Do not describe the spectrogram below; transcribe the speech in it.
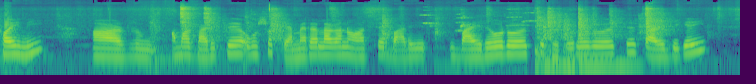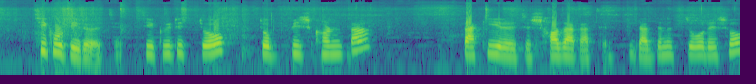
হয়নি। আর আমার বাড়িতে অবশ্য ক্যামেরা লাগানো আছে, বাড়ির বাইরেও রয়েছে, ভেতরেও রয়েছে, চারিদিকেই সিকিউরিটি রয়েছে। সিকিউরিটির চোখ চব্বিশ ঘণ্টা তাকিয়ে রয়েছে সজাগ আছে। যার জন্য চোর এসেও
